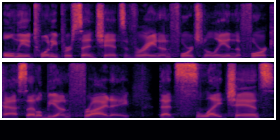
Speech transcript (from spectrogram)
only a 20% chance of rain, unfortunately, in the forecast. That'll be on Friday. That slight chance,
